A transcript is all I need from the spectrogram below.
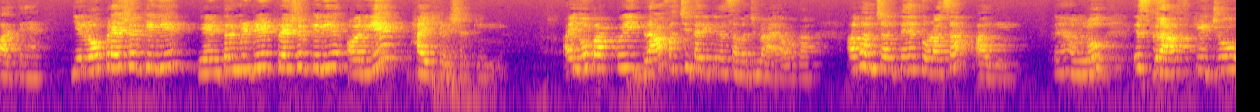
आते हैं। ये लो प्रेशर के लिए, ये इंटरमीडिएट प्रेशर के लिए और ये हाई प्रेशर के लिए। आई होप आपको ये ग्राफ अच्छी तरीके से समझ में आया होगा। अब हम चलते हैं थोड़ा सा आगे हम लोग इस ग्राफ के जो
